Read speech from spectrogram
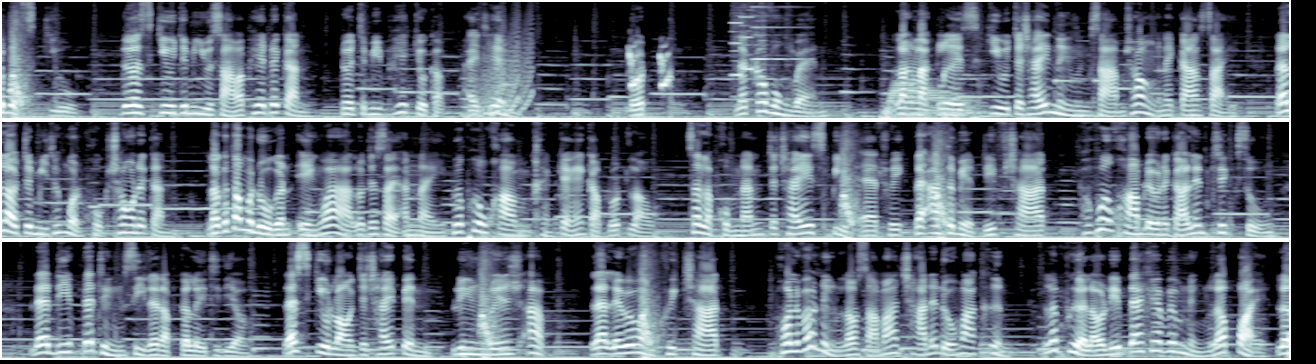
ระบบสกิล โดยสกิลจะมีอยู่ 3 ประเภทด้วยกัน โดยจะมีประเภทเกี่ยวกับไอเทม รถ และก็วงแหวน หลักๆเลยสกิลจะใช้ 1-3 ช่องในการใส่ และเราจะมีทั้งหมด 6 ช่องด้วยกัน เราก็ต้องมาดูกันเองว่าเราจะใส่อันไหนเพื่อเพิ่มความแข็งแกร่งให้กับรถเราสำหรับผมนั้นจะใช้ Speed Air Trick และ Ultimate Drift Charge เพราะเพิ่มความเร็วในการเล่นทริกสูง และดิฟได้ถึง 4 ระดับกันเลยทีเดียว และสกิลลองจะใช้เป็น Ring Range Up และ Level 1 Quick Charge พอเลเวลหนึ่งเราสามารถชาร์จได้เร็วมากขึ้น และเผื่อเราลิฟได้แค่เลเวลหนึ่งแล้วปล่อย เรา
